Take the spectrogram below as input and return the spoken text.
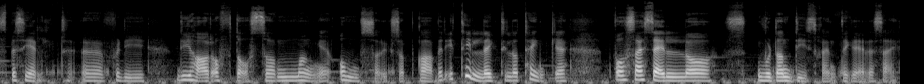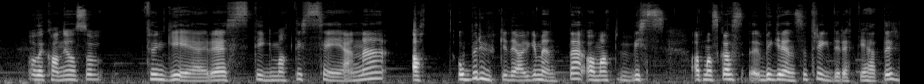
spesielt. Eh, fordi de har ofte også mange omsorgsoppgaver, i tillegg til å tenke på seg selv og hvordan de skal integrere seg. Og det kan jo også fungere stigmatiserende at, å bruke det argumentet om at hvis at man skal begrense trygderettigheter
